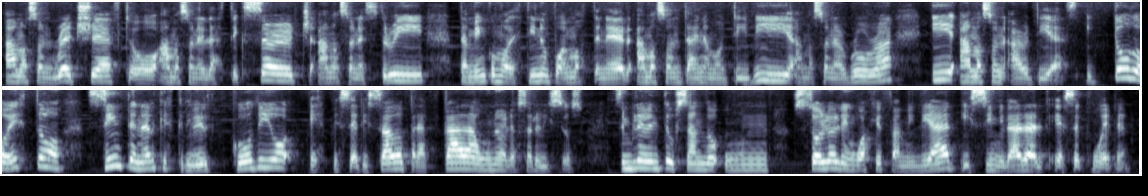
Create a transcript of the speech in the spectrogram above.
Amazon Redshift o Amazon Elasticsearch, Amazon S3. También como destino podemos tener Amazon DynamoDB, Amazon Aurora y Amazon RDS. Y todo esto sin tener que escribir código especializado para cada uno de los servicios simplemente usando un solo lenguaje familiar y similar al SQL.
